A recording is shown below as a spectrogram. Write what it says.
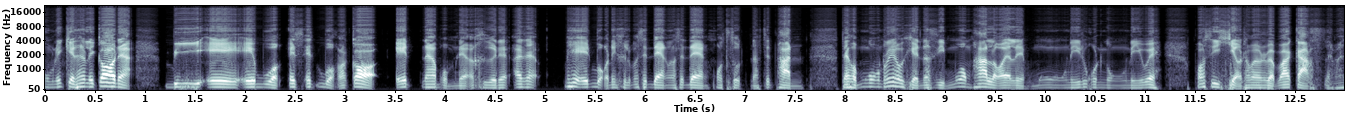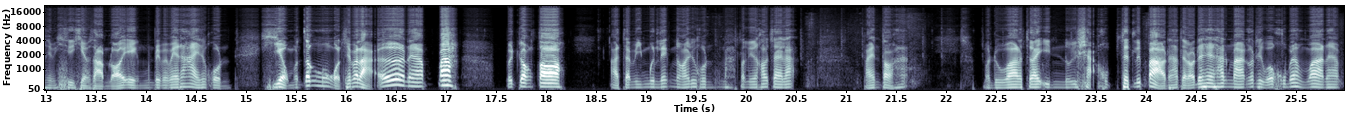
ผมในเกตทั้งเลยก็เนี่ย B A A บวก S S บวกแล้วก็ S นะผมเนี่ยคือเนี่ยอันเนี้ยไม่ใช่ S บวกนี่คือมันเซตแดงแล้วเซตแดงโหดสุดนะเซตพันแต่ผมงงตรงที่เขาเขียนนะสีม่วงห้าร้อยอะไรผมงงตรงนี้ทุกคนงงตรงนี้เว้ยเพราะสีเขียวทำไมมันแบบว่ากากทำไมสีเขียวสามร้อยเองมันเป็นไปไม่ได้ทุกคนเขียวมันต้องโหดใช่ปะล่ะเออนะครับป่ะไปกองต่ออาจจะมีมึนเล็กน้อยทุกคนนะตอนนี้เข้าใจละไปต่อฮะ มาดูว่าเราจะได้อินนุยชะครบเซตหรือเปล่านะแต่เราได้ไททันมาก็ถือว่าคุ้มนะผมว่านะครับ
